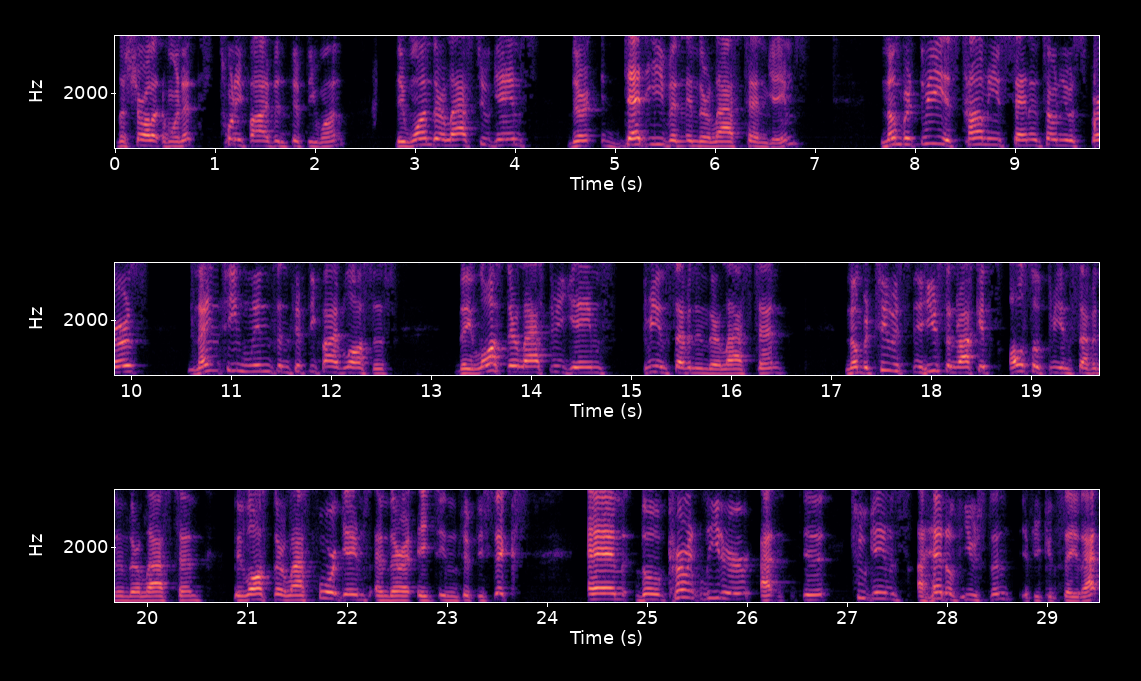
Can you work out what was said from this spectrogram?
the Charlotte Hornets, 25 and 51. They won their last two games. They're dead even in their last 10 games. Number three is Tommy's San Antonio Spurs, 19 wins and 55 losses. They lost their last three games, three and seven in their last 10. Number two is the Houston Rockets, also three and seven in their last 10. They lost their last four games and they're at 18 and 56. And the current leader at uh, two games ahead of Houston, if you could say that,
